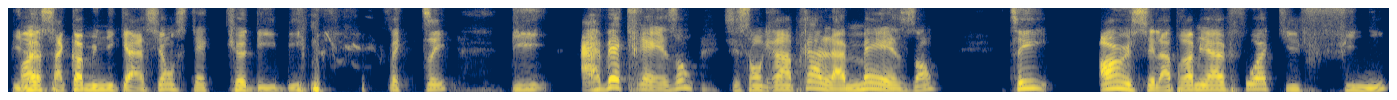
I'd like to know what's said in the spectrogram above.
Puis là, sa communication, c'était que des bips. fait tu sais, puis avec raison, c'est son grand prix à la maison. Tu sais, un, c'est la première fois qu'il finit.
